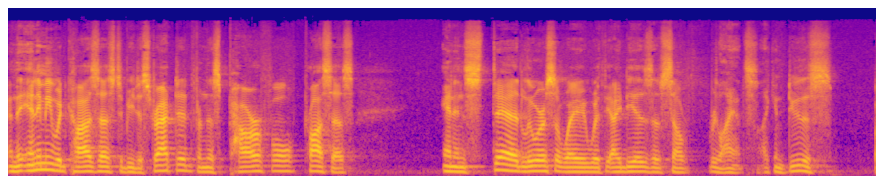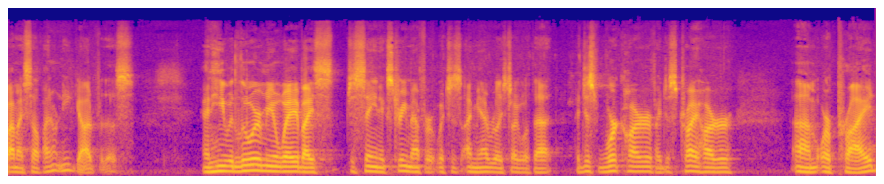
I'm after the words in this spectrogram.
And the enemy would cause us to be distracted from this powerful process and instead lure us away with the ideas of self reliance. I can do this by myself. I don't need God for this. And he would lure me away by just saying extreme effort, which is, I mean, I really struggle with that. I just work harder, if I just try harder, um, or pride,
